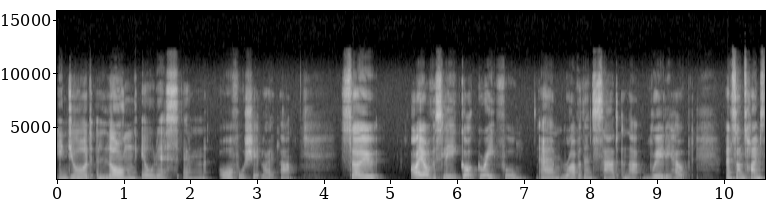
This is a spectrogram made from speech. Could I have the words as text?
endured a long illness and awful shit like that. So I obviously got grateful um, rather than sad, and that really helped. And sometimes,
